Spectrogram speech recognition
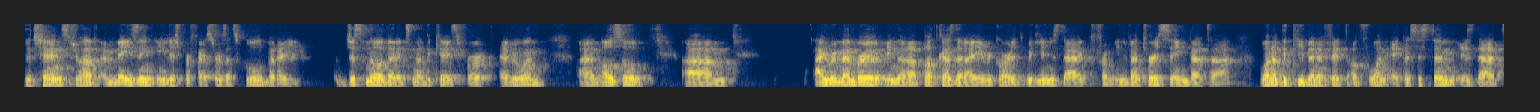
the chance to have amazing English professors at school, but I just know that it's not the case for everyone. And also, um, I remember in a podcast that I recorded with Linus Dahg from Inventure saying that uh, one of the key benefits of one ecosystem is that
